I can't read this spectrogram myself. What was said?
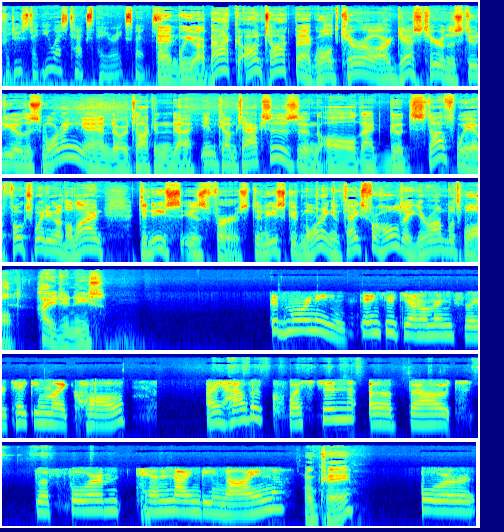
Produced at U.S. taxpayer expense. And we are back on Talkback. Walt Kero, our guest here in the studio this morning, and we're talking uh, income taxes and all that good stuff. We have folks waiting on the line. Denise is first. Denise, good morning, and thanks for holding. You're on with Walt. Hi, Denise. Good morning. Thank you, gentlemen, for taking my call. I have a question about the Form 1099 Okay. For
